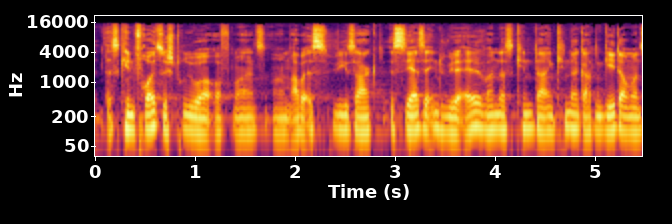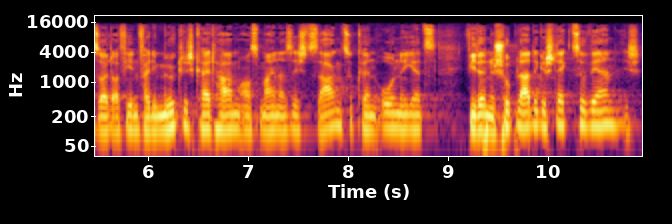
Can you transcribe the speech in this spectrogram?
Das Kind freut sich drüber oftmals. Ähm, aber ist, wie gesagt, ist sehr, sehr individuell, wann das Kind da in den Kindergarten geht. Aber man sollte auf jeden Fall die Möglichkeit haben, aus meiner Sicht sagen zu können, ohne jetzt wieder in eine Schublade gesteckt zu werden. Ich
